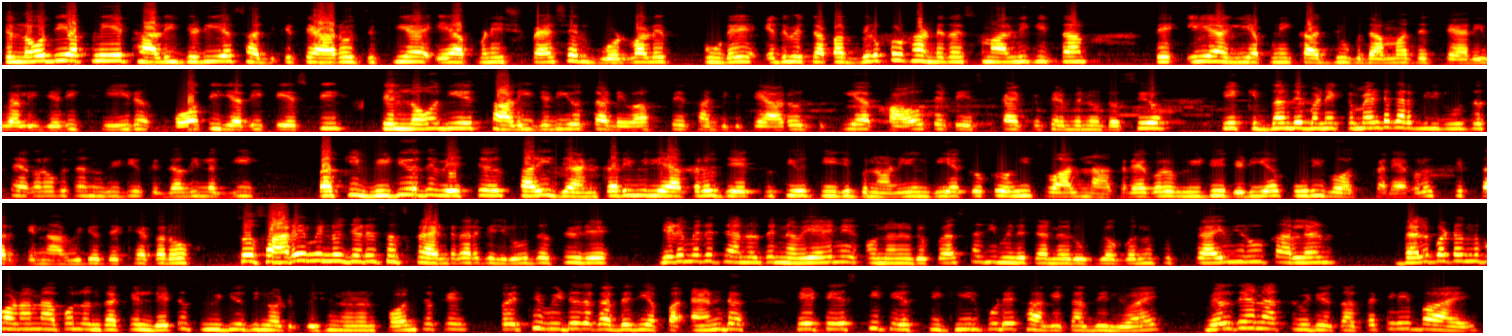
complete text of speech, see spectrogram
ਤੇ ਲਓ ਜੀ, ਆਪਣੀ ਇਹ ਥਾਲੀ ਜਿਹੜੀ ਹੈ ਸੱਜ ਕੇ ਤਿਆਰ ਹੋ ਚੁੱਕੀ ਹੈ। ਇਹ ਆਪਣੇ ਸਪੈਸ਼ਲ ਗੁੜ ਵਾਲੇ ਪੂੜੇ, ਇਹਦੇ ਵਿੱਚ ਆਪਾਂ ਬਿਲਕੁਲ ਖੰਡ ਦਾ ਇਸਤੇਮਾਲ ਨਹੀਂ ਕੀਤਾ। ਤੇ ਇਹ ਹੈਗੀ ਆਪਣੀ ਕਾਜੂ ਬਦਾਮਾਂ ਤੇ ਚੈਰੀ ਵਾਲੀ ਜਿਹੜੀ ਖੀਰ, ਬਹੁਤ ਹੀ ਜ਼ਿਆਦਾ ਟੇਸਟੀ ਤੇ ਲਓ ਜੀ, ਇਹ ਥਾਲੀ ਜਿਹੜੀ ਉਹ ਤੁਹਾਡੇ ਵਾਸਤੇ ਸੱਜ ਕੇ ਤਿਆਰ ਹੋ ਚੁੱਕੀ ਹੈ। ਖਾਓ ਤੇ ਟੇਸਟ ਕਰਕੇ ਫਿਰ ਮੈਨੂੰ ਦੱਸਿਓ ਵੀ ਇਹ ਕਿੱਦਾਂ ਦੇ ਬਣੇ। ਕਮੈਂਟ ਕਰਕੇ ਜਰੂਰ ਦੱਸਿਆ ਕਰੋ ਕਿ ਤੁਹਾਨੂੰ ਵੀਡੀਓ ਕਿੱਦਾਂ ਦੀ ਲੱਗੀ। ਬਾਕੀ ਵੀਡੀਓ ਦੇ ਵਿੱਚ ਸਾਰੀ ਜਾਣਕਾਰੀ ਵੀ ਲਿਆ ਕਰੋ, ਜੇ ਤੁਸੀਂ ਉਹ ਚੀਜ਼ ਬਣਾਉਣੀ ਹੁੰਦੀ ਹੈ, ਕਿਉਂਕਿ ਉਹੀ ਸਵਾਲ ਨਾ ਕਰਿਆ ਕਰੋ ਵੀਡੀਓ ਜਿਹੜੀ ਆ ਪੂਰੀ ਵਾਚ ਕਰਿਆ ਕਰੋ ਸਕਿਪ ਕਰਕੇ ਨਾ ਵੀਡੀਓ ਦੇਖਿਆ ਕਰੋ। ਸੋ ਸਾਰੇ ਮੈਨੂੰ ਜਿਹੜੇ ਸਬਸਕ੍ਰਾਈਬ ਕਰਕੇ ਜਰੂਰ ਦੱਸਿਓ ਜੇ, ਜਿਹੜੇ ਮੇਰੇ ਚੈਨਲ ਤੇ ਨਵੇਂ ਆਏ ਨੇ, ਉਹਨਾਂ ਨੂੰ ਰਿਕੁਐਸਟ ਹੈ ਜੀ ਮੇਰੇ ਚੈਨਲ ਰੂਪ ਬਲੌਗਰ ਨੂੰ ਸਬਸਕ੍ਰਾਈਬ ਜਰੂਰ ਕਰ ਲੈਣ। ਬੈਲ ਬਟਨ ਦਬਾਉਣਾ ਨਾ ਭੁੱਲਣ ਤਾਂ ਕਿ ਲੇਟੈਸਟ ਵੀਡੀਓ ਦੀ ਨੋਟੀਫਿਕੇਸ਼ਨ ਉਹਨਾਂ ਨੂੰ ਪਹੁੰਚ ਸਕੇ। ਤਾਂ ਇੱਥੇ ਵੀਡੀਓ ਦਾ ਕਰਦੇ ਜੀ ਆਪਾਂ ਐਂਡ ਤੇ ਟੇਸਟੀ ਟੇਸਟੀ ਖੀਰ ਪੂੜੇ ਖਾ ਕੇ ਕਰਦੇ ਇੰਜੋਏ ਮਿਲਦੇ ਹਾਂ ਨੈਕਸਟ ਵੀਡੀਓ ਤਦ ਤੱਕ ਲਈ ਬਾਏ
